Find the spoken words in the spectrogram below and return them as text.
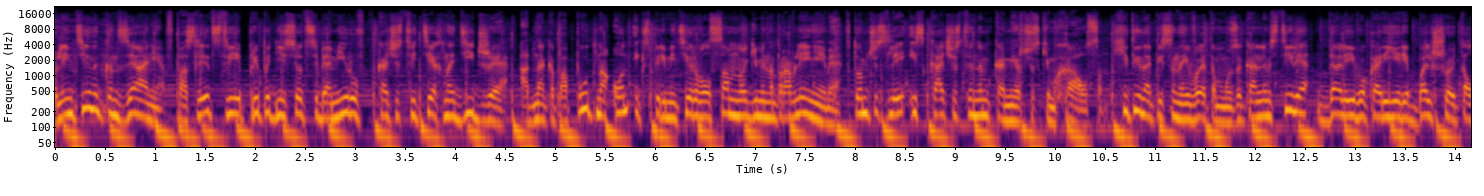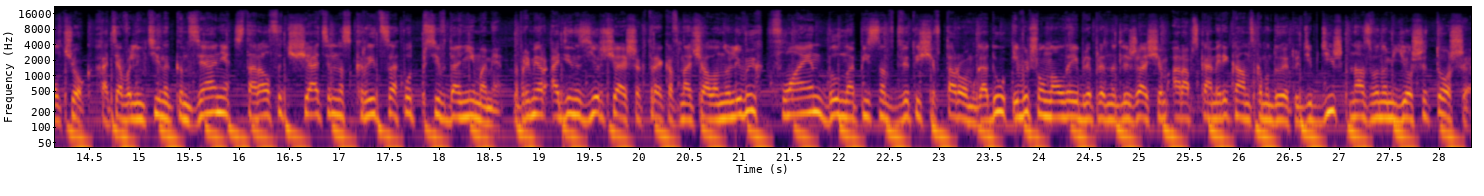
Валентина Конзиани впоследствии преподнесет себя миру в качестве техно-диджея, однако попутно он экспериментировал со многими направлениями, в том числе и с качественным коммерческим хаосом. Хиты, написанные в этом музыкальном стиле, дали его карьере большой толчок, хотя Валентина Конзиани старался тщательно скрыться под псевдонимами. Например, один из ярчайших треков начала нулевых «Flying» был написан в 2002 году и вышел на лейбле, принадлежащем арабско-американскому дуэту Deep Dish, названном Йоши Тоши.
